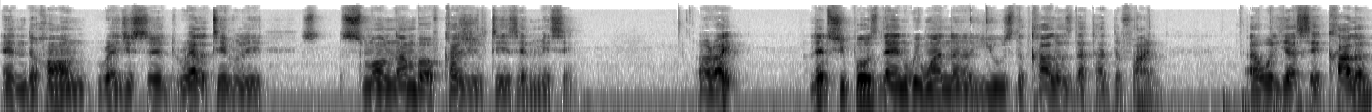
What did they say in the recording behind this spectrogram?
and the Horn registered relatively small number of casualties and missing. All right. Let's suppose then we want to use the colors that are defined. I will just say color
